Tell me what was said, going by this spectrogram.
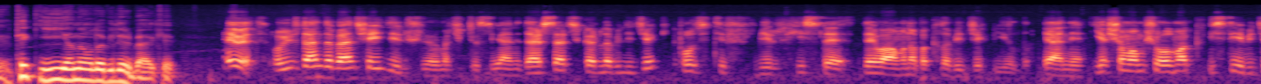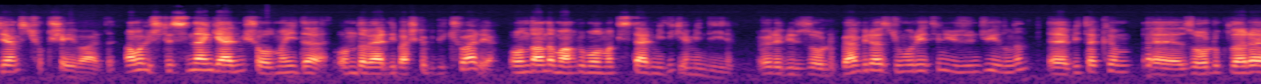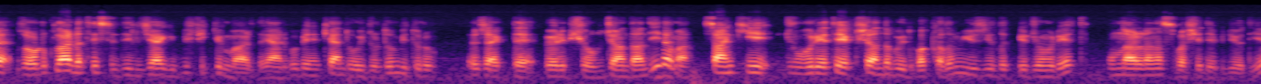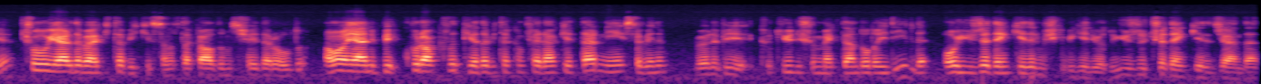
e, tek iyi yanı olabilir belki. Evet, o yüzden de ben şey diye düşünüyorum açıkçası. Yani dersler çıkarılabilecek pozitif bir hisle devamına bakılabilecek bir yıldı. Yani yaşamamış olmak isteyebileceğimiz çok şey vardı. Ama üstesinden gelmiş olmayı da onun da verdiği başka bir güç var ya. Ondan da mahrum olmak ister miydik emin değilim öyle bir zorluk. Ben biraz Cumhuriyet'in 100. yılının e, bir takım e, zorluklara zorluklarla test edileceği gibi bir fikrim vardı. Yani bu benim kendi uydurduğum bir durum. Özellikle böyle bir şey olacağından değil ama sanki Cumhuriyet'e yakışan da buydu bakalım 100 yıllık bir Cumhuriyet bunlarla nasıl baş edebiliyor diye. Çoğu yerde belki tabii ki sınıfta kaldığımız şeyler oldu. Ama yani bir kuraklık ya da bir takım felaketler niyeyse benim böyle bir kötüyü düşünmekten dolayı değil de o yüze denk gelirmiş gibi geliyordu. 103'e denk geleceğinden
